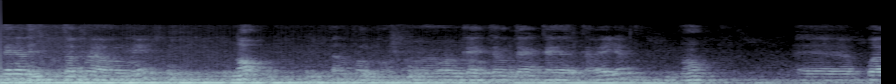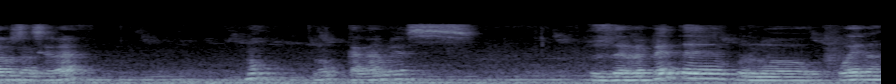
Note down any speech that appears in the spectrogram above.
tenga dificultad para dormir? No, Tampoco. No, Ok. no. ¿Que no tenga caída de cabello? no, Eh, ¿Cuadros de ansiedad? no. ¿No? ¿Calambres? Pues de repente, pues lo juega.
